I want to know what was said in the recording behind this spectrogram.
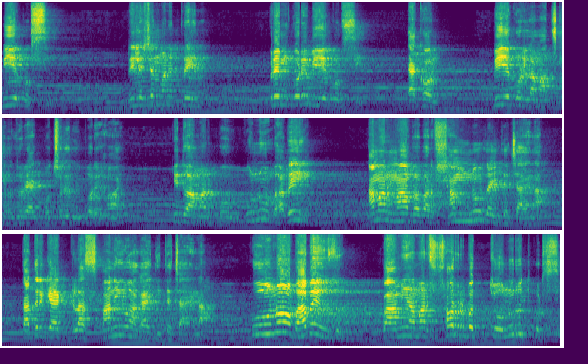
বিয়ে করছি। রিলেশন মানে প্রেম। প্রেম করে বিয়ে করছি। এখন বিয়ে করলাম আজকে হুজুর এক বছরের উপরে হয়। কিন্তু আমার বউ কোনোভাবেই আমার মা বাবার সামনেও যাইতে চায় না। তাদেরকে এক গ্লাস পানিও আগায় দিতে চায় না। কোনোভাবে হুজুর আমি আমার সর্বোচ্চ অনুরোধ করছি।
